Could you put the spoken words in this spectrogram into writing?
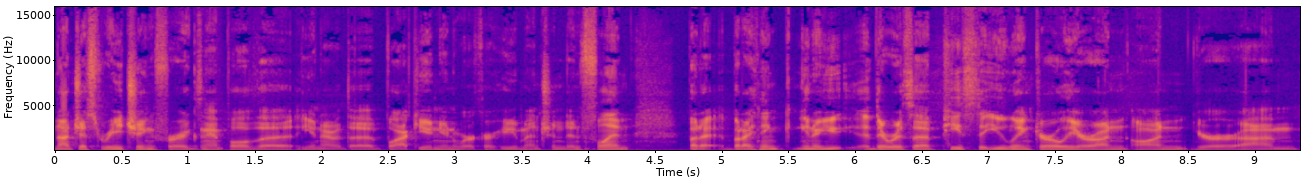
not just reaching, for example, the you know the black union worker who you mentioned in Flint, but but I think you know you there was a piece that you linked earlier on on your um,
